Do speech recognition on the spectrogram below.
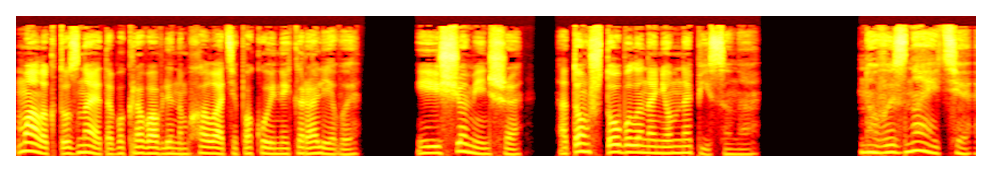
Мало кто знает об окровавленном халате покойной королевы. И еще меньше о том, что было на нем написано. Но вы знаете,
